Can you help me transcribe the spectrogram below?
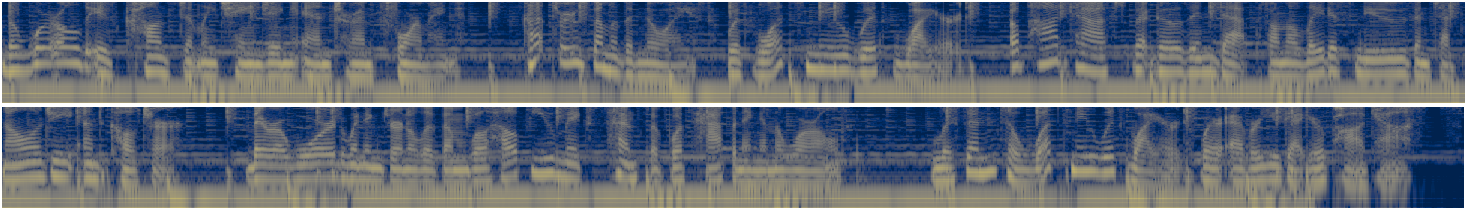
The world is constantly changing and transforming. Cut through some of the noise with What's New with Wired, a podcast that goes in depth on the latest news and technology and culture. Their award winning journalism will help you make sense of what's happening in the world. Listen to What's New with Wired wherever you get your podcasts.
